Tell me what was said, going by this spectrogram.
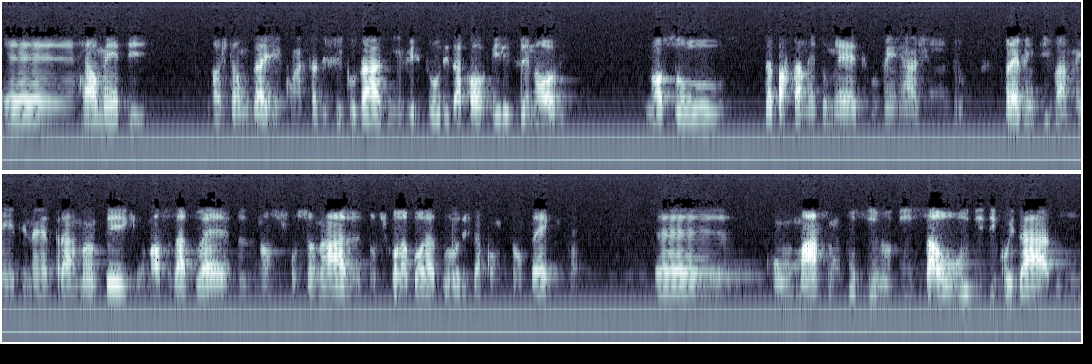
É, realmente, nós estamos aí com essa dificuldade em virtude da Covid-19. Nosso departamento médico vem reagindo preventivamente, né, para manter nossos atletas, nossos funcionários, nossos colaboradores da comissão técnica é, com o máximo possível de saúde, de cuidado,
